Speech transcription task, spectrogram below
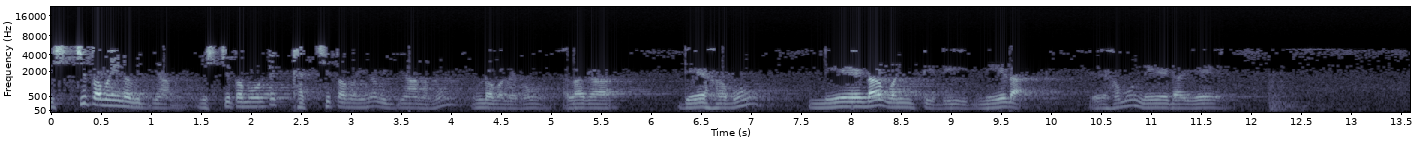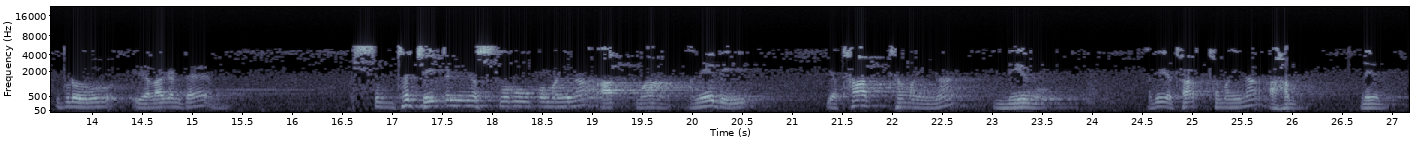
నిశ్చితమైన విజ్ఞానం. నిశ్చితము అంటే ఖచ్చితమైన విజ్ఞానము ఉండవలేను. ఎలాగా? దేహము నీడ వంటిది. నీడ. దేహము నీడయే. ఇప్పుడు ఎలాగంటే శుద్ధ చైతన్య స్వరూపమైన ఆత్మ అనేది యథార్థమైన నేను. అది యథార్థమైన అహం నేను.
